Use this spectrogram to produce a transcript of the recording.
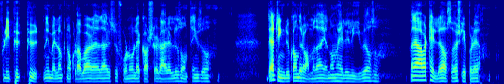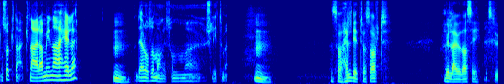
Fordi putene puten imellom knoklene der, hvis du får noen lekkasjer der eller sånne ting, så Det er ting du kan dra med deg gjennom hele livet, altså. Men jeg har vært heldig, altså. Jeg slipper det. Og så knæ knæra mine er hele. Mm. Det er det også mange som uh, sliter med. Mm. Så heldig, tross alt, vil jeg jo da si. Hvis du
